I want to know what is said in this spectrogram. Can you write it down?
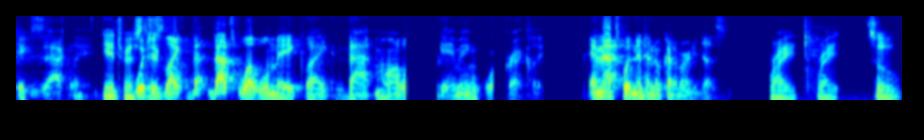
Exactly. interesting. which is like that, that's what will make like that model of gaming work correctly and that's what nintendo kind of already does right, right. So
